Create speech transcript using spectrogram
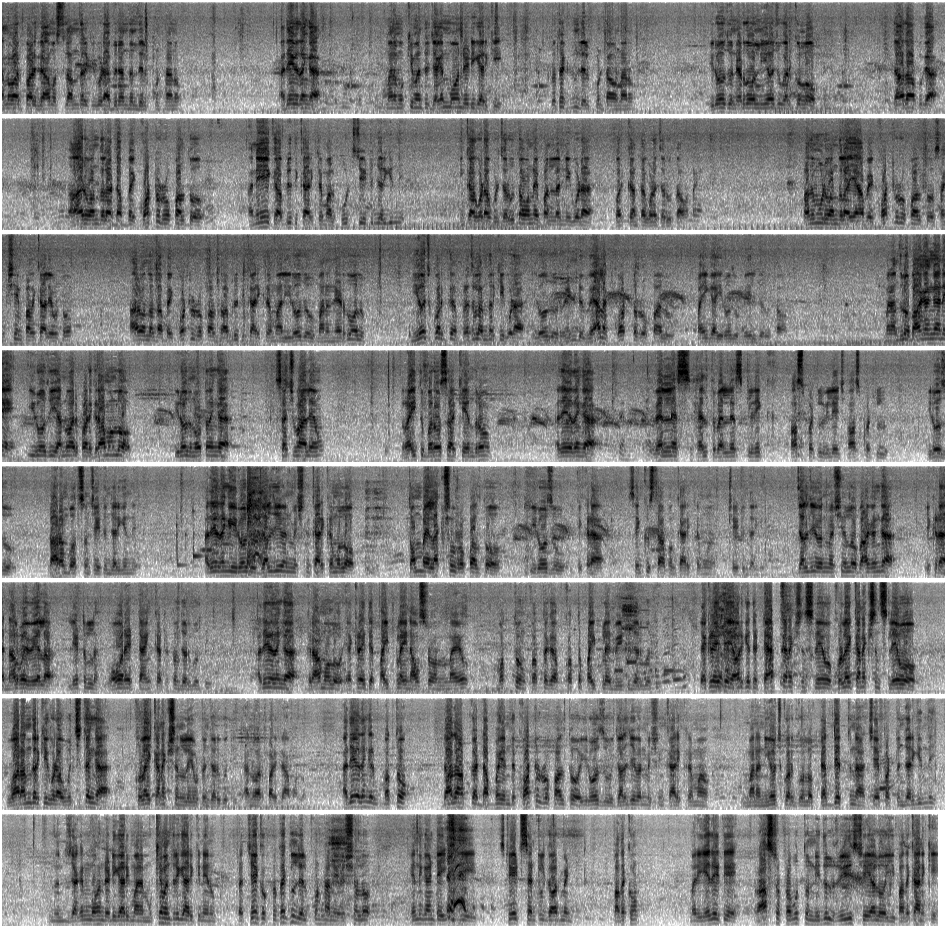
అన్నవారిపాడు గ్రామస్తులందరికీ కూడా అభినందనలు తెలుపుకుంటున్నాను. అదేవిధంగా మన ముఖ్యమంత్రి జగన్మోహన్ రెడ్డి గారికి కృతజ్ఞతలు తెలుపుకుంటా ఉన్నాను. ఈరోజు నిడదోల నియోజకవర్గంలో దాదాపుగా ఆరు వందల డెబ్బై కోట్ల రూపాయలతో అనేక అభివృద్ధి కార్యక్రమాలు పూర్తి చేయటం జరిగింది. ఇంకా కూడా ఇప్పుడు జరుగుతూ ఉన్నాయి పనులన్నీ కూడా వర్క్ అంతా కూడా జరుగుతూ ఉన్నాయి. పదమూడు వందల యాభై కోట్ల రూపాయలతో సంక్షేమ పథకాలు ఇవ్వటం ఆరు వందల డెబ్బై కోట్ల రూపాయలతో అభివృద్ధి కార్యక్రమాలు ఈరోజు మన నెడదోలు నియోజకవర్గ ప్రజలందరికీ కూడా ఈరోజు రెండు వేల కోట్ల రూపాయలు పైగా ఈరోజు మేలు జరుగుతూ ఉంది. మరి అందులో భాగంగానే ఈరోజు ఈ అన్వారిపాడు గ్రామంలో ఈరోజు నూతనంగా సచివాలయం రైతు భరోసా కేంద్రం అదేవిధంగా wellness health wellness clinic hospital village hospital ఈరోజు ప్రారంభోత్సవం చేయడం జరిగింది. అదేవిధంగా ఈరోజు జల్ జీవన్ మిషన్ కార్యక్రమంలో తొంభై లక్షల రూపాయలతో ఈరోజు ఇక్కడ శంకుస్థాపన కార్యక్రమం చేయడం జరిగింది. జల్ జీవన్ మిషన్లో భాగంగా ఇక్కడ నలభై వేల లీటర్ల ఓవర్ హెడ్ ట్యాంక్ కట్టడం జరుగుద్ది. అదేవిధంగా గ్రామంలో ఎక్కడైతే పైప్ లైన్ అవసరం ఉన్నాయో మొత్తం కొత్తగా కొత్త పైప్ లైన్ వేయటం జరుగుద్ది. ఎక్కడైతే ఎవరికైతే ట్యాప్ కనెక్షన్స్ లేవో కుళాయి కనెక్షన్స్ లేవో వారందరికీ కూడా ఉచితంగా కుళాయి కనెక్షన్లు ఇవ్వటం జరుగుతుంది అన్వార్పాడు గ్రామంలో. అదేవిధంగా మొత్తం దాదాపుగా డెబ్బై ఎనిమిది కోట్ల రూపాయలతో ఈరోజు జలజీవన్ మిషన్ కార్యక్రమం మన నియోజకవర్గంలో పెద్ద ఎత్తున చేపట్టడం జరిగింది. జగన్మోహన్ రెడ్డి గారికి మన ముఖ్యమంత్రి గారికి నేను ప్రత్యేక కృతజ్ఞతలు తెలుపుకుంటున్నాను ఈ విషయంలో. ఎందుకంటే ఇది స్టేట్ సెంట్రల్ గవర్నమెంట్ పథకం. మరి ఏదైతే రాష్ట్ర ప్రభుత్వం నిధులు రిలీజ్ చేయాలో ఈ పథకానికి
